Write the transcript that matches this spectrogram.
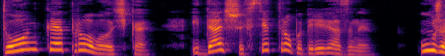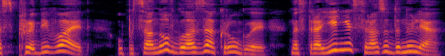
тонкая проволочка. И дальше все тропы перевязаны. Ужас пробивает, у пацанов глаза круглые, настроение сразу до нуля.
